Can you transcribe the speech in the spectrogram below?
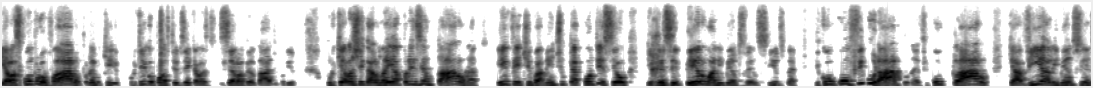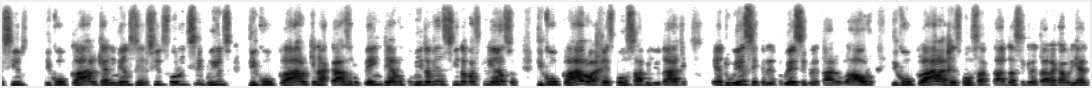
E elas comprovaram, por, que, por que, que eu posso te dizer que elas disseram a verdade, Murilo? Porque elas chegaram lá e apresentaram né, efetivamente o que aconteceu, que receberam alimentos vencidos, né, ficou configurado, né, ficou claro que havia alimentos vencidos, Ficou claro que alimentos vencidos foram distribuídos. Ficou claro que na Casa do Bem deram comida vencida para as crianças. Ficou claro a responsabilidade é do ex-secretário Lauro. Ficou clara a responsabilidade da secretária Gabriela.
